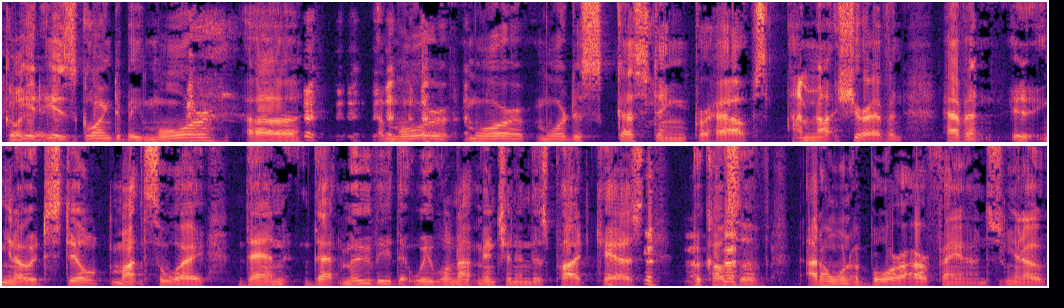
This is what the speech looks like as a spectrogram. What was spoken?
Go ahead. It is going to be more, uh, more, more, more disgusting, perhaps. I'm not sure. I haven't, haven't, uh, you know, it's still months away than that movie that we will not mention in this podcast because of I don't want to bore our fans, you know,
